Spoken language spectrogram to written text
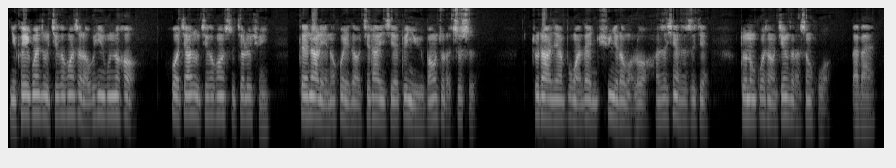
你可以关注极客方式的微信公众号，或加入极客方式交流群。在那里能获取到其他一些对你有帮助的知识。祝大家不管在虚拟的网络还是现实世界，都能过上精致的生活。拜拜。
